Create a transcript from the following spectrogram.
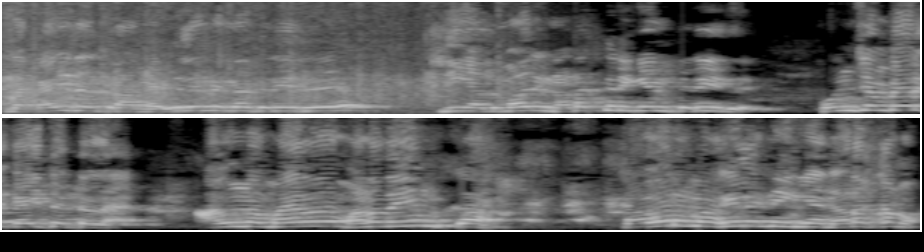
இந்த கை தட்டுறாங்க இதுல என்ன தெரியுது? நீங்க அது மாதிரி நடக்கிறீங்கன்னு தெரியுது. கொஞ்சம் பேர் கை தட்டல. அவங்க மனதையும் க- கவரும் வகையில நீங்க நடக்கணும்.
